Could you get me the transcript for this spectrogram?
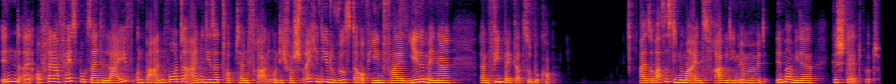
in, äh, auf deiner Facebook-Seite live und beantworte eine dieser Top 10 Fragen. Und ich verspreche dir, du wirst da auf jeden Fall jede Menge ähm, Feedback dazu bekommen. Also, was ist die Nummer 1 Frage, die mir immer, immer wieder gestellt wird?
